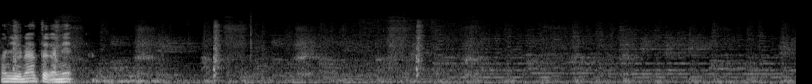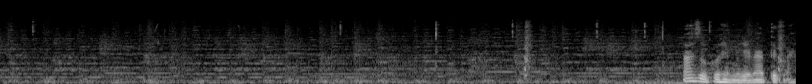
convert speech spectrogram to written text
มันอยู่หน้าตึกอันนี้ ล่าสุดกูเห็นมันอยู่หน้าตึกนะ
